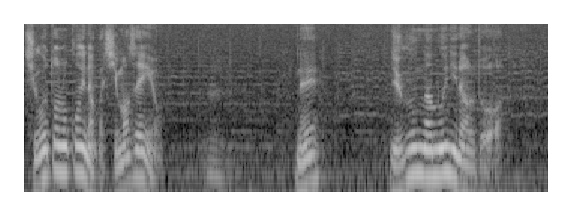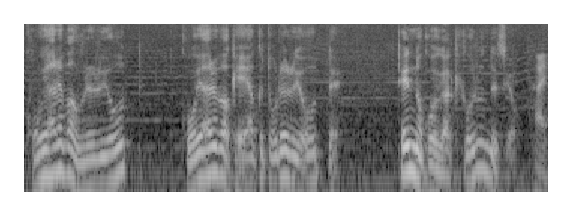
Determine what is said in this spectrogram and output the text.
仕事の声なんかしませんよ、ね。自分が無になるとあこうやれば売れるよって。こうやれば契約取れるよって。天の声が聞こえるんですよ。はい。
